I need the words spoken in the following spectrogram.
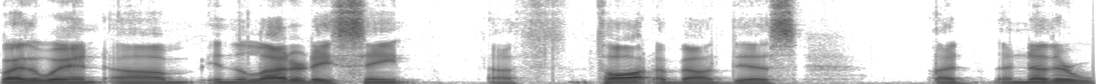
By the way, in, um, in the Latter day Saint uh, thought about this, uh, another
